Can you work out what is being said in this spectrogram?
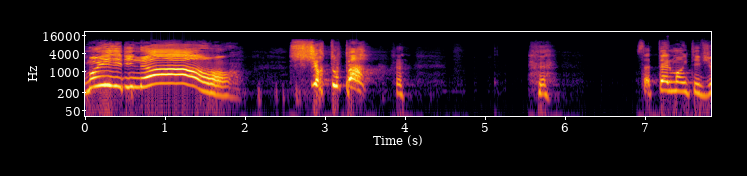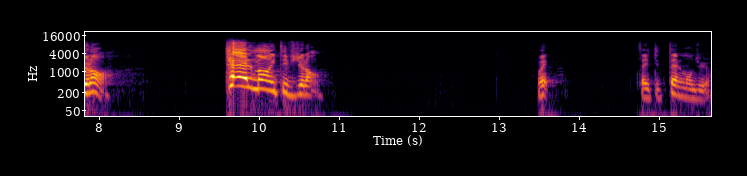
Moïse dit, non, surtout pas. Ça a tellement été violent. Tellement été violent. ça a été tellement dur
